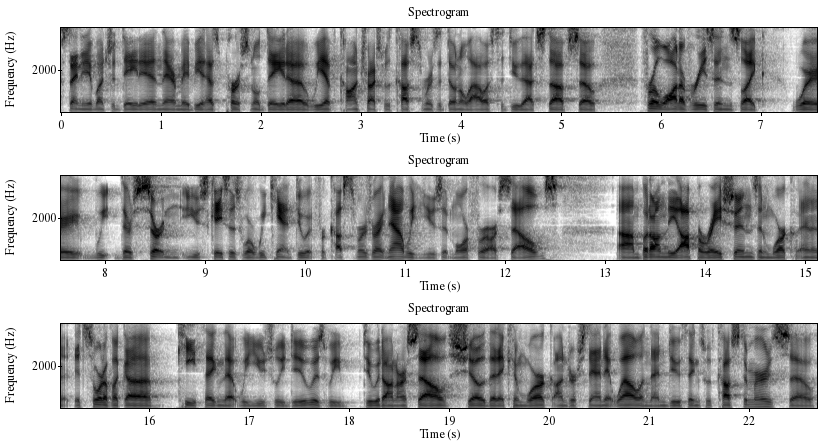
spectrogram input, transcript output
sending a bunch of data in there. Maybe it has personal data. We have contracts with customers that don't allow us to do that stuff. So for a lot of reasons, like where we there's certain use cases where we can't do it for customers right now. We use it more for ourselves. Um, but on the operations and work, and it's sort of like a key thing that we usually do is we do it on ourselves, show that it can work, understand it well, and then do things with customers. So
